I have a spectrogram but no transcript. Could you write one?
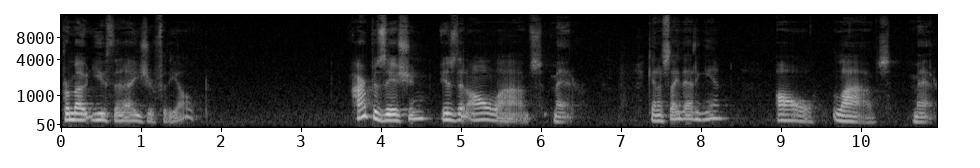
promote euthanasia for the old. Our position is that all lives matter. Can I say that again? All lives matter.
